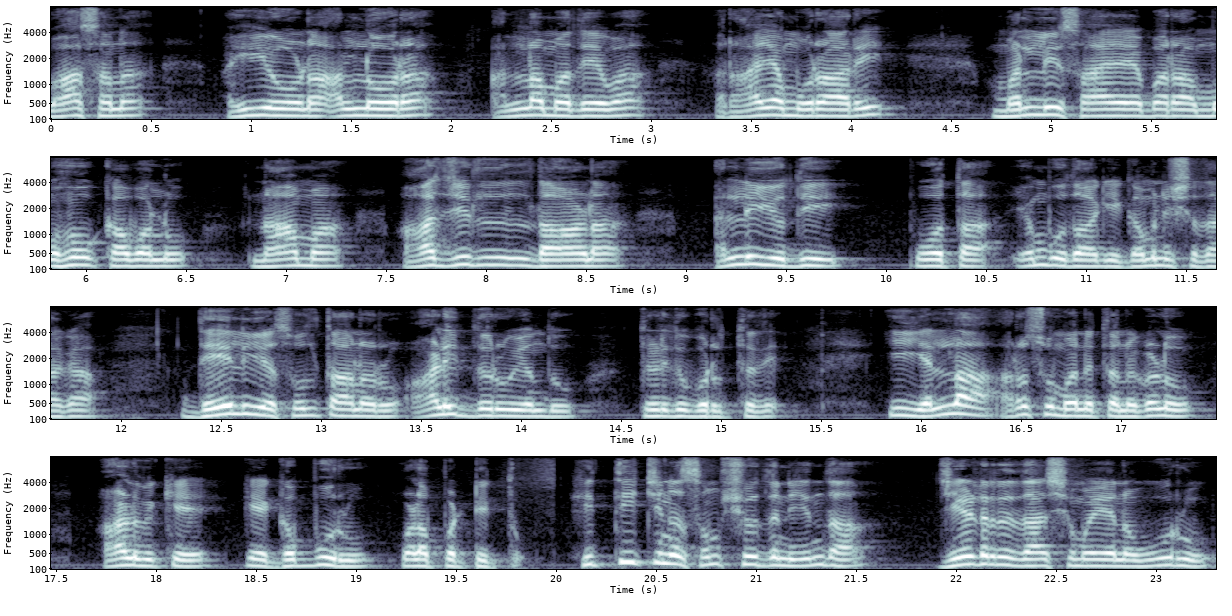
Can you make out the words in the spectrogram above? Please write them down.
ವಾಸನ, ಅಯ್ಯೋಣ ಅಲ್ಲೋರ, ಅಲ್ಲಮದೇವ, ರಾಯಮುರಾರಿ ಮಲ್ಲಿ ಸಾಹೇಬರ ಮೊಹು ಕವಲು, ನಾಮ, ಆಜಿಲ್ದಾಣ ಅಲ್ಲಿಯುದಿ ಪೋತ ಎಂಬುದಾಗಿ ಗಮನಿಸಿದಾಗ ದೆಹಲಿಯ ಸುಲ್ತಾನರು ಆಳಿದ್ದರು ಎಂದು ತಿಳಿದುಬರುತ್ತದೆ. ಈ ಎಲ್ಲ ಅರಸು ಮನೆತನಗಳು ಆಳ್ವಿಕೆಗೆ ಗಬ್ಬೂರು ಒಳಪಟ್ಟಿತ್ತು. ಇತ್ತೀಚಿನ ಸಂಶೋಧನೆಯಿಂದ ಜೇಡರ ದಾಸಮಯ್ಯನ ಊರು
